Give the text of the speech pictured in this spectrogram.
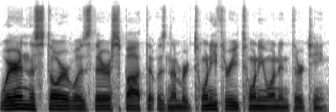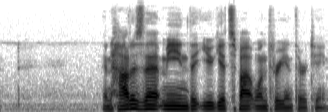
Where in the store was there a spot that was numbered 23, 21, and 13? And how does that mean that you get spot 1, 3, and 13?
